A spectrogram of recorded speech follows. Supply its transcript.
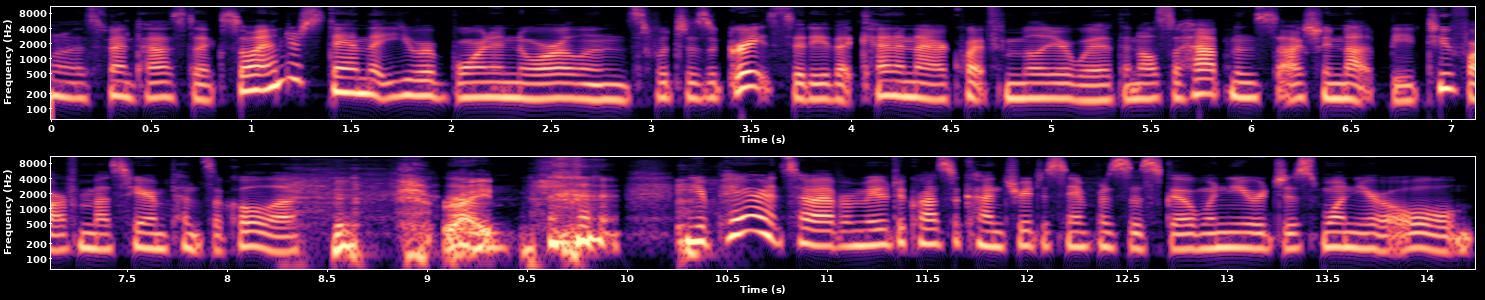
Oh, that's fantastic. So I understand that you were born in New Orleans, which is a great city that Ken and I are quite familiar with, and also happens to actually not be too far from us here in Pensacola. right. Um, your parents, however, moved across the country to San Francisco when you were just one year old.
